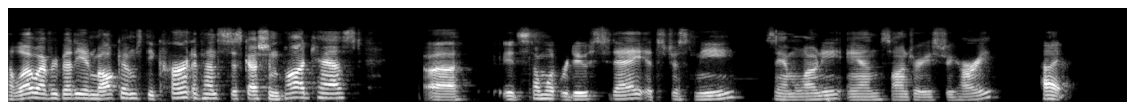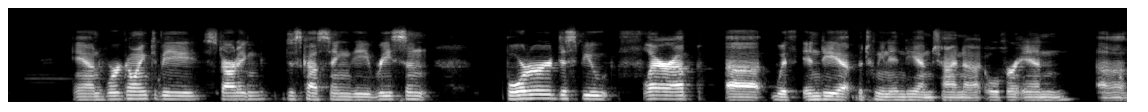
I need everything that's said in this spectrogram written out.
Hello, everybody, and welcome to the Current Events Discussion Podcast. Uh, it's somewhat reduced today. It's just me, Sam Maloney, and Sandra Srihari. Hi. And we're going to be starting discussing the recent border dispute flare up uh, with India, between India and China over in uh,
